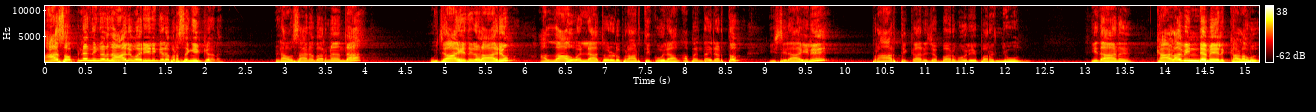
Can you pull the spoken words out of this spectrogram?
ആ സ്വപ്നം നിങ്ങൾ നാല് വരിയിൽ ഇങ്ങനെ പ്രസംഗിക്കുകയാണ്. എന്നിട്ട് അവസാനം പറഞ്ഞത് എന്താ? മുജാഹിദുകൾ ആരും അള്ളാഹു അല്ലാത്തവരോട് പ്രാർത്ഥിക്കൂല. അപ്പം എന്താ അതിന്റെ അർത്ഥം? ഇസ്ലായിൽ പ്രാർത്ഥിക്കാൻ ജബ്ബാർ മൗലി പറഞ്ഞു. ഇതാണ് കളവിന്റെ മേൽ കളവ്.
